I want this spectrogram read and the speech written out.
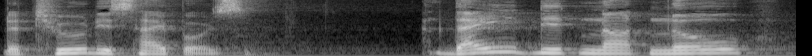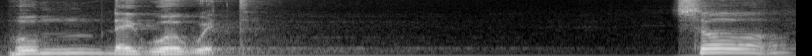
the two disciples, they did not know whom they were with. So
